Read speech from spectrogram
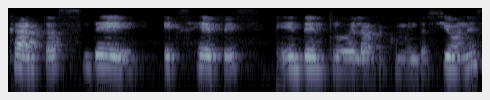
cartas de ex jefes dentro de las recomendaciones,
